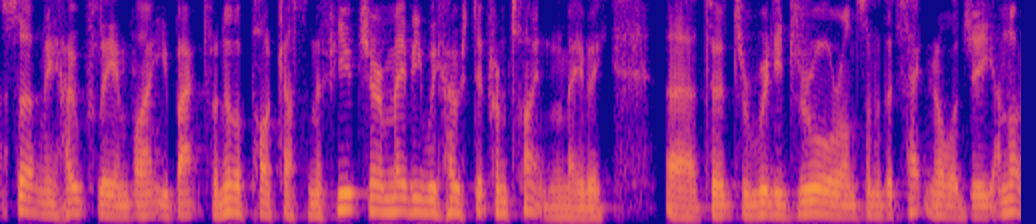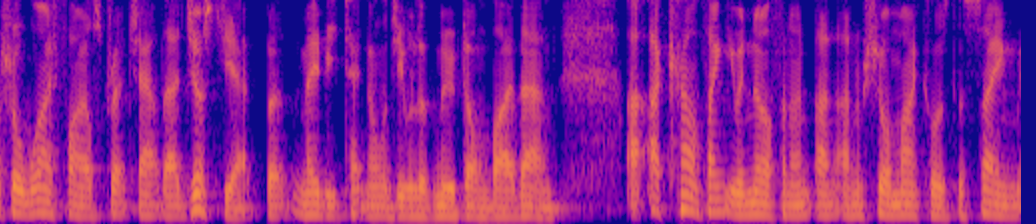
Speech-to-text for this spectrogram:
certainly hopefully invite you back to another podcast in the future and maybe we host it from titan maybe uh, to, to really draw on some of the technology. I'm not sure wi-fi will stretch out there just yet but maybe technology will have moved on by then. I, I can't thank you enough and I'm, and I'm sure michael is the same.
